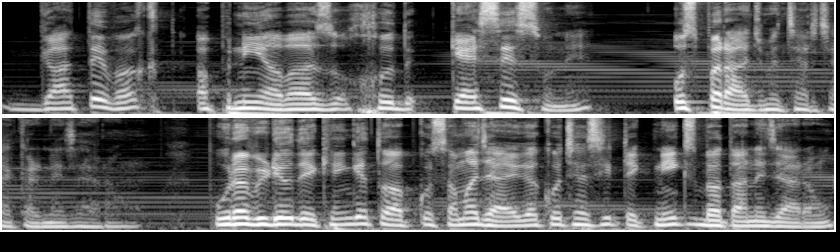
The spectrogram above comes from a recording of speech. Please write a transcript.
गाते वक्त अपनी आवाज़ खुद कैसे सुने, उस पर आज मैं चर्चा करने जा रहा हूँ। पूरा वीडियो देखेंगे तो आपको समझ आएगा, कुछ ऐसी टेक्निक्स बताने जा रहा हूँ।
